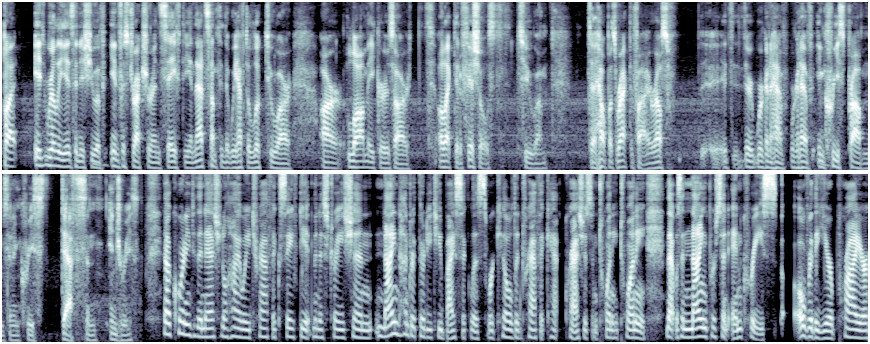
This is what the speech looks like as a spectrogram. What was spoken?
but. It really is an issue of infrastructure and safety, and that's something that we have to look to our our lawmakers, our elected officials, to um, to help us rectify, or else we're going to have we're going to have increased problems and increased deaths and injuries. Now, according to the National Highway Traffic Safety Administration, 932 bicyclists were killed in traffic ca- crashes in 2020. And that was a 9% increase over the year prior.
